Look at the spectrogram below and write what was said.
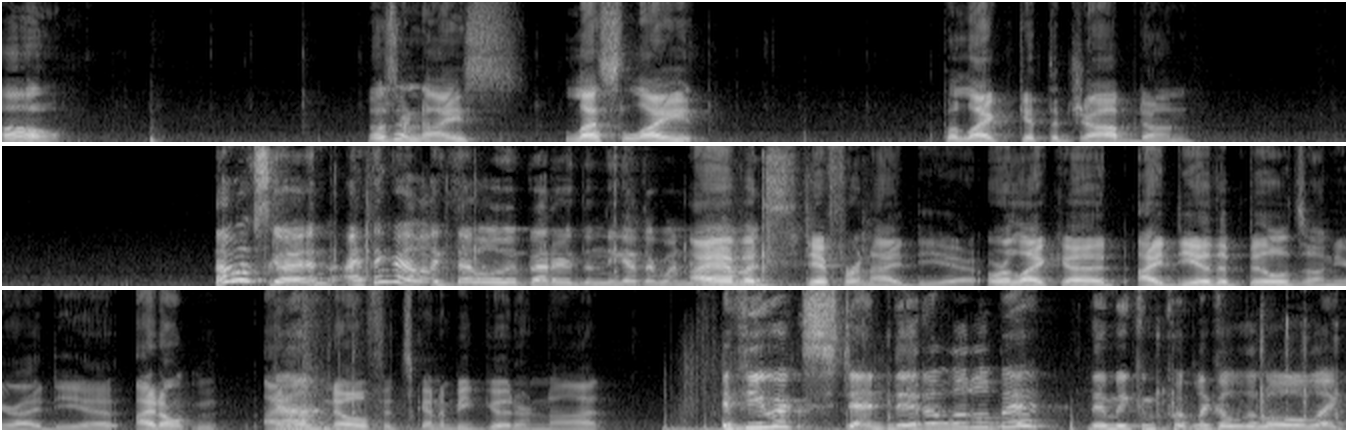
Oh. Those are nice. Less light, but like get the job done. That looks good. I think I like that a little bit better than the other one. I have a different idea, or like a idea that builds on your idea. I don't, I Yeah? don't know if it's gonna be good or not. If you extend it a little bit, then we can put like a little like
